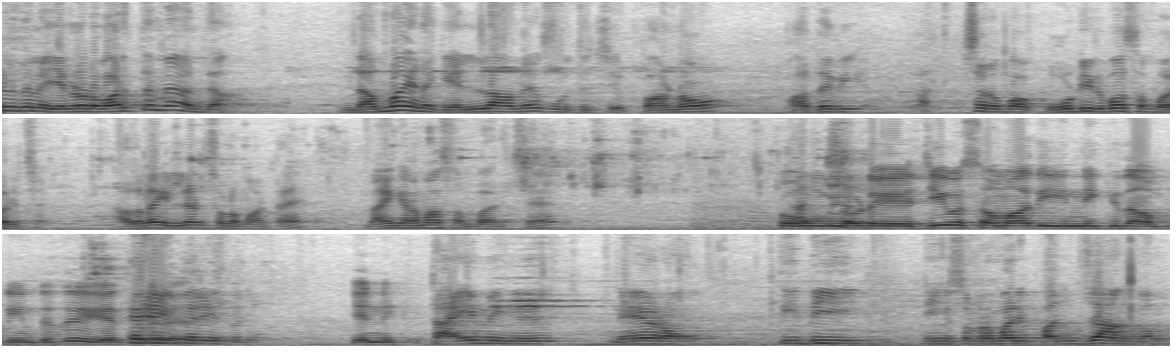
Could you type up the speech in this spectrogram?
எழுதலை. என்னோட வருத்தமே அதுதான். இந்த அம்மா எனக்கு எல்லாமே கொடுத்துச்சு. பணம் பதவி லட்ச ரூபாய் கோடி ரூபாய் சம்பாரித்தேன் அதெல்லாம் இல்லைன்னு சொல்ல மாட்டேன். பயங்கரமாக சம்பாரித்தேன் இப்போ உங்களுடைய ஜீவசமாதி இன்னைக்கு தான் அப்படின்றது தெரியும் தெரியும் தெரியும். என்னைக்கு? டைமிங்கு நேரம் திதி நீங்கள் சொல்கிற மாதிரி பஞ்சாங்கம்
